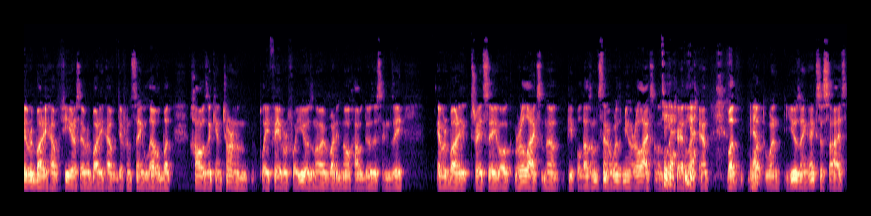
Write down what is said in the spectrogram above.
everybody have fears everybody have different thing level but how they can turn and play favor for you is not everybody know how to do this and they everybody try to say oh relax. And now people doesn't understand what does it mean relax? And, Yeah, like, uh, like, and but Yeah. but when using exercise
